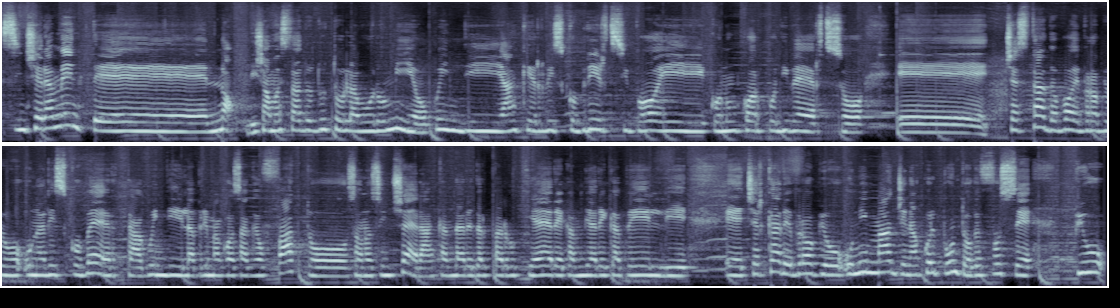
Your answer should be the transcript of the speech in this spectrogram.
Sinceramente no, diciamo è stato tutto un lavoro mio, quindi anche il riscoprirsi poi con un corpo diverso e c'è stata poi proprio una riscoperta, quindi la prima cosa che ho fatto, sono sincera, anche andare dal parrucchiere, cambiare i capelli e cercare proprio un'immagine a quel punto che fosse più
